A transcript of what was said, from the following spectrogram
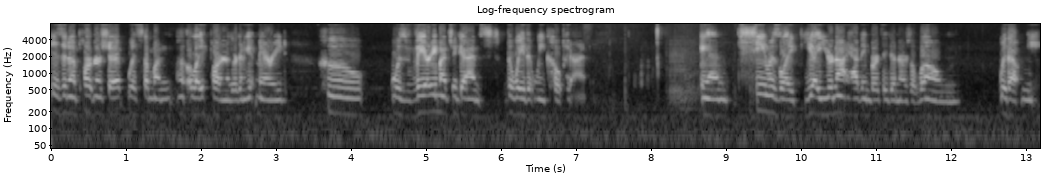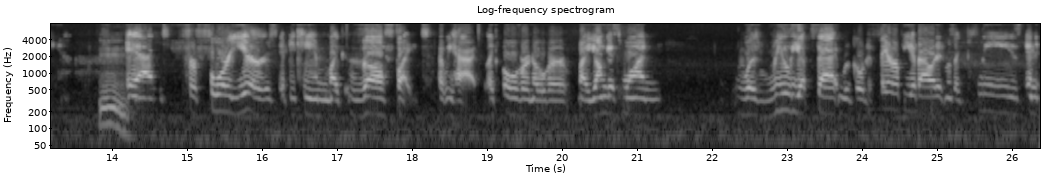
is in a partnership with someone, a life partner. They're going to get married, who was very much against the way that we co-parent. And she was like, "Yeah, you're not having birthday dinners alone without me." Mm. And for four years, it became like the fight that we had, like over and over. My youngest one was really upset and would go to therapy about it and was like, please. And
